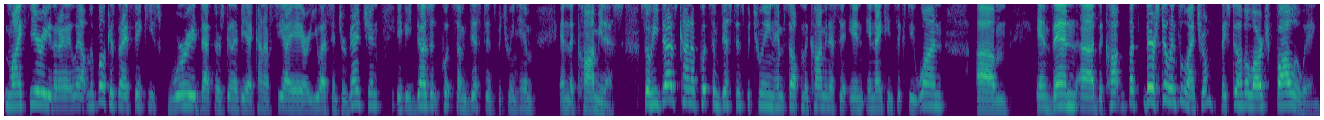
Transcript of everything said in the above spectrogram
my theory that i lay out in the book is that i think he's worried that there's going to be a kind of cia or us intervention if he doesn't put some distance between him and the communists. So he does kind of put some distance between himself and the communists in, in 1961 um, and then uh, the com- but they're still influential. They still have a large following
